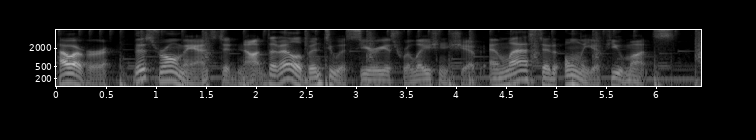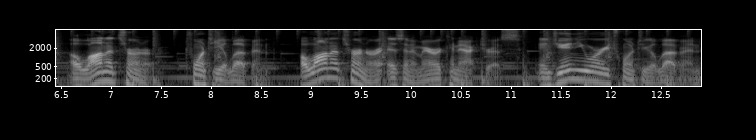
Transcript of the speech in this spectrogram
However, this romance did not develop into a serious relationship and lasted only a few months. Alana Turner, 2011. Alana Turner is an American actress. In January 2011,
